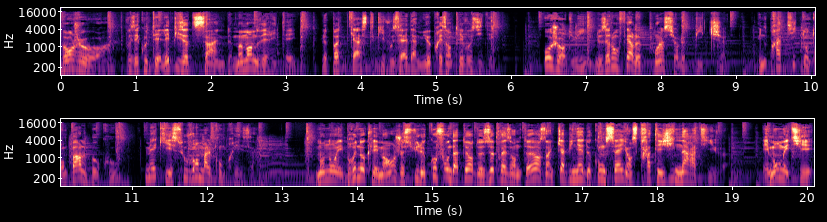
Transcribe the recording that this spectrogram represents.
Bonjour, vous écoutez l'épisode 5 de Moment de vérité, le podcast qui vous aide à mieux présenter vos idées. Aujourd'hui, nous allons faire le point sur le pitch, une pratique dont on parle beaucoup, mais qui est souvent mal comprise. Mon nom est Bruno Clément, je suis le cofondateur de The Presenters, un cabinet de conseil en stratégie narrative. Et mon métier,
